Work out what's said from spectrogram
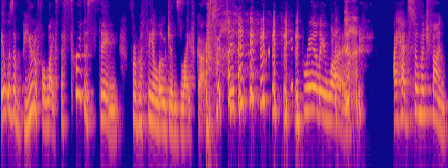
it was a beautiful life. The furthest thing from a theologian's life, guys. it really was. I had so much fun.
